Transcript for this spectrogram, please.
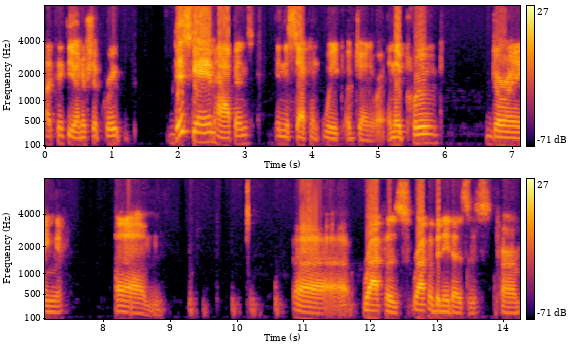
I think the ownership group. This game happens in the second week of January, and they proved during um, uh, Rafa's Rafa Benitez's term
